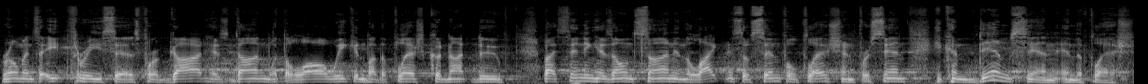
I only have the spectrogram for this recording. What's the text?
Romans 8 3 says, For God has done what the law weakened by the flesh could not do. By sending his own Son in the likeness of sinful flesh, and for sin, he condemned sin in the flesh.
